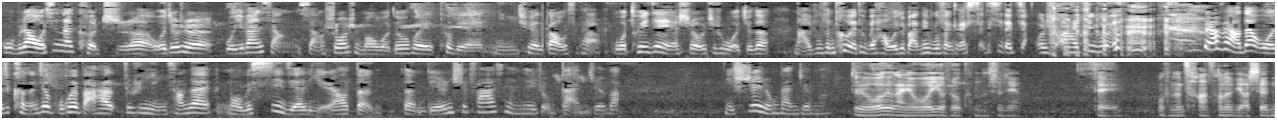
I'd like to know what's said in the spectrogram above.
我不知道，我现在可直了。我就是我一般想想说什么，我都会特别明确的告诉他。我推荐也是，就是我觉得哪一部分特别特别好，我就把那部分给他详细的讲。我说啊，这部分非常非常，但我可能就不会把它就是隐藏在某个细节里，然后等等别人去发现那种感觉吧。你是这种感觉吗？对我有感觉，我有时候可能是这样，对我可能藏藏的比较深。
